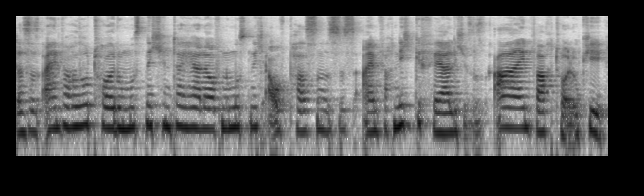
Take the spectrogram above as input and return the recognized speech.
Das ist einfach so toll. Du musst nicht hinterherlaufen, du musst nicht aufpassen. Es ist einfach nicht gefährlich. Es ist einfach toll. Okay,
